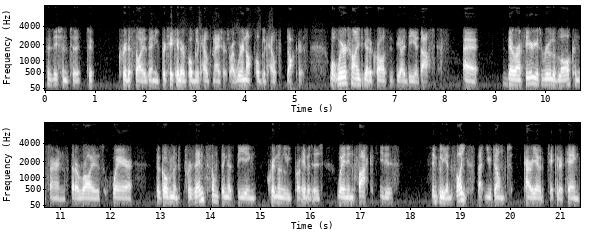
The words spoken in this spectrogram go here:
position to, to criticize any particular public health measures, right? We're not public health doctors. What we're trying to get across is the idea that uh, there are serious rule of law concerns that arise where the government presents something as being criminally prohibited when in fact it is simply advice that you don't carry out a particular thing.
